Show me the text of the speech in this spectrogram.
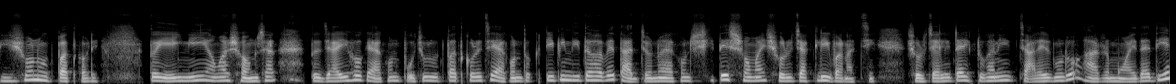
ভীষণ উৎপাত করে। তো এই নিয়েই আমার সংসার। তো যাই হোক, এখন প্রচুর উৎপাত করেছে, এখন তো টিফিন দিতে হবে, তার জন্য এখন শীতের সময় সরু চাকলি বানাচ্ছি। সরু চাকলিটা একটুখানি চালের গুঁড়ো আর ময়দা দিয়ে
